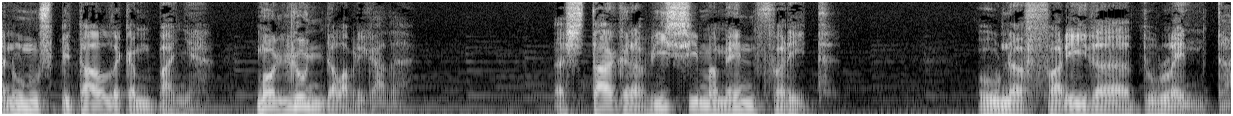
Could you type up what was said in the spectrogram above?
en un hospital de campanya, molt lluny de la brigada. Està gravíssimament ferit. Una ferida dolenta.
